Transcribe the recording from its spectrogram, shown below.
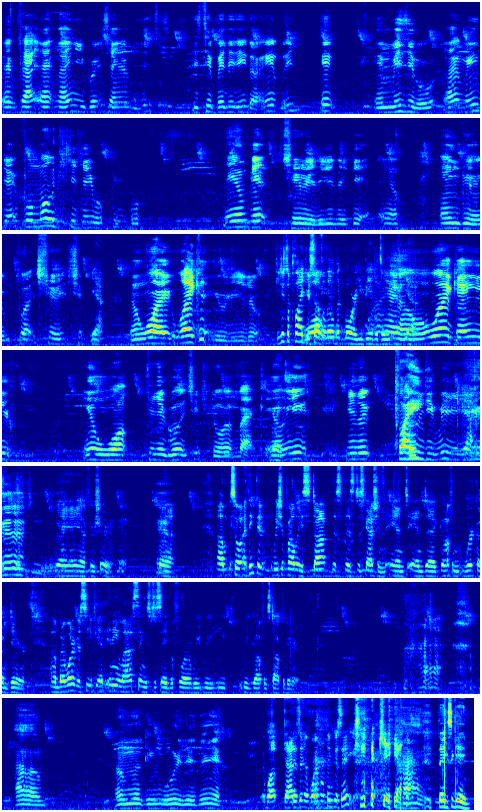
the fact that ninety percent of this stupidity are invi- in- invisible, that means that for most disabled people, they don't get charity, they get, you know, anger and frustration. Yeah. And why, why can't you them? If you just applied yourself a little bit more, you'd be able to. You Yeah. why can't you, you walk to the grocery store and back? You know, Right. you, you look fine to me. Yeah. Yeah, yeah, yeah, for sure. Yeah. Um, so I think that we should probably stop this this discussion and and uh, go off and work on dinner. Um, but I wanted to see if you had any last things to say before we, we, we, we go off and stop for dinner. um, I'm looking forward to dinner. Well, that is a wonderful thing to say. okay, yeah. Thanks again.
